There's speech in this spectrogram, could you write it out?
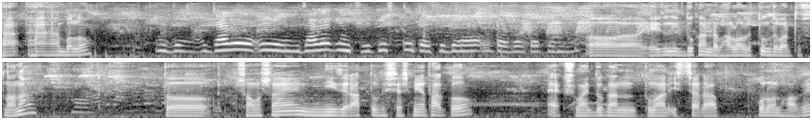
হ্যাঁ হ্যাঁ হ্যাঁ বলো। জায়গা এই জায়গা কিনছে কিস্তি উঠাইছে দেখা উঠাবার কথা ও, এই জন্য দোকানটা ভালো হলে তুলতে পারতেছ না না? হ্যাঁ। তো সমস্যা নেই নিজের আত্মবিশ্বাস নিয়ে থাকো। এক সময় দোকান তোমার ইচ্ছাটা পূরণ হবে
